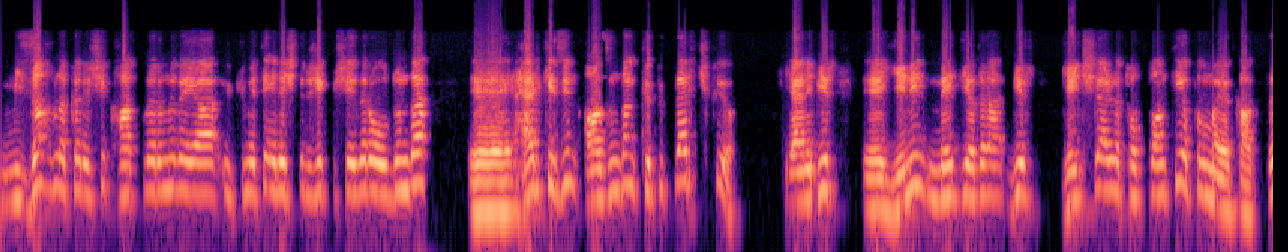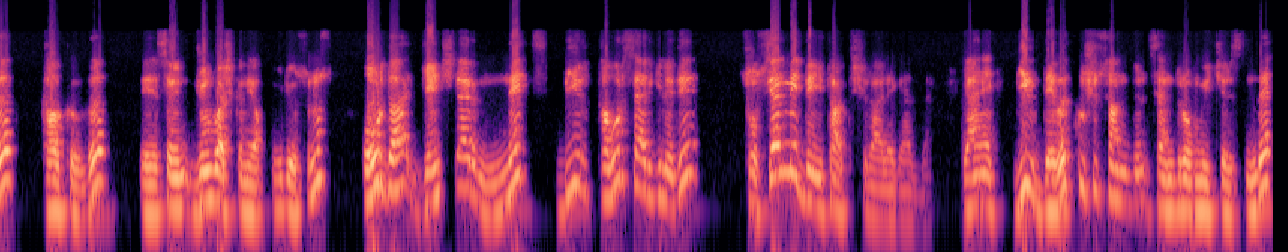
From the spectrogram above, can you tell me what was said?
mizahla karışık haklarını veya hükümeti eleştirecek bir şeyler olduğunda e, herkesin ağzından köpükler çıkıyor. Yani bir e, yeni medyada bir gençlerle toplantı yapılmaya kalktı, kalkıldı. E, Sayın Cumhurbaşkanı yaptı biliyorsunuz. Orada gençler net bir tavır sergiledi. Sosyal medyayı tartışır hale geldiler. Yani bir deve kuşu sendromu içerisinde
